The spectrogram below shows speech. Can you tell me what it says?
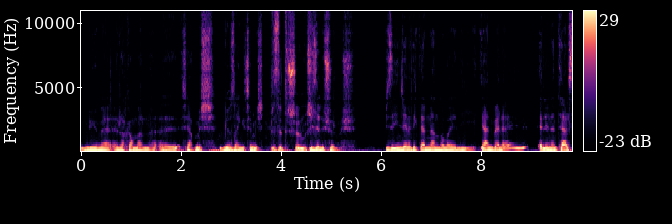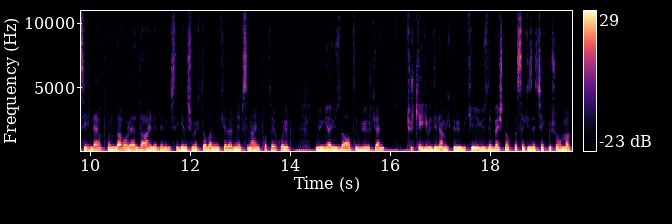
büyüme rakamlarını e, şey yapmış, gözden geçirmiş. Bizi düşürmüş. Bizi düşürmüş. Bizi incelediklerinden dolayı değil. Yani böyle elinin tersiyle bunu da oraya dahil edin. İşte gelişmekte olan ülkelerin hepsini aynı potaya koyup dünya yüzde altı büyürken Türkiye gibi dinamik bir ülkeyi yüzde 5.8'e çekmiş olmak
